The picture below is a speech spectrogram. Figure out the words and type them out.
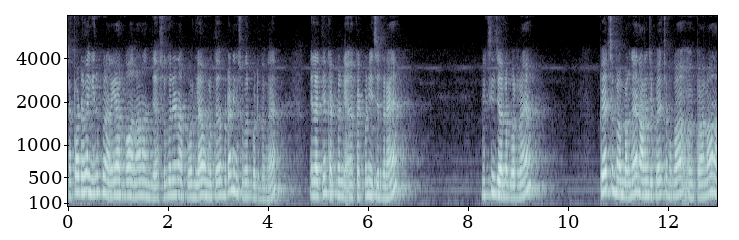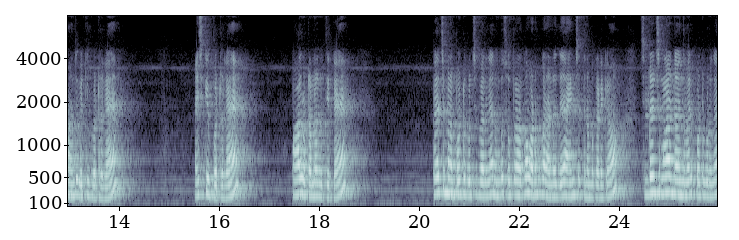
சப்பாட்டெல்லாம் இனிப்பு நிறையா இருக்கும் அதனால் நான் சுகரே நான் போடல. உங்களுக்கு தேவைப்பட்டால் நீங்கள் சுகர் போட்டுக்கோங்க. எல்லாத்தையும் கட் பண்ணி கட் பண்ணி வச்சுருக்கிறேன். மிக்ஸி ஜாரில் போடுறேன். பேரிச்சம்பழம் பாருங்கள் நாலஞ்சு பேரிச்சம்பழம் பழம் நான் வந்து வெட்டி போட்டிருக்கேன். ஐஸ் போட்டிருக்கேன். பால் ஒரு டம்ளர் ஊற்றிருக்கேன் பேரிச்சம்பழம் போட்டு குடிச்சு பாருங்கள் ரொம்ப சூப்பராக இருக்கும். உடம்புக்கும் நல்லது. அயன் சத்து நமக்கு கிடைக்கும். சில்ட்ரன்ஸுங்களாம் இந்த இந்த மாதிரி போட்டு கொடுங்க.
